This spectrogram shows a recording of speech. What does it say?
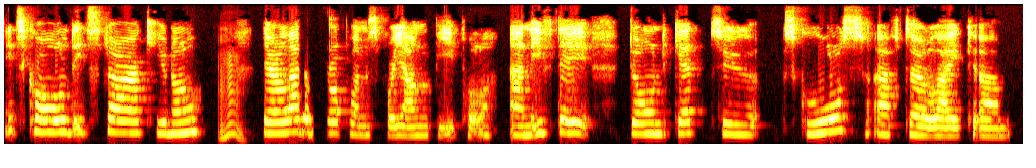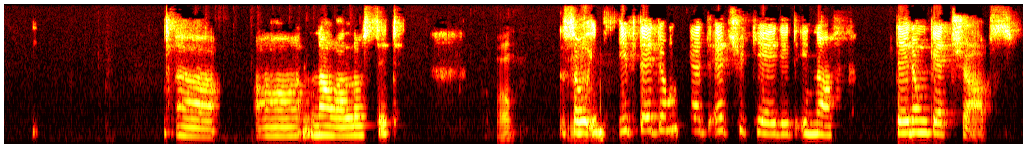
it's cold, it's dark, you know. Mhm. There are a lot of problems for young people, and if they don't get to schools after like um, uh, uh, now I lost it. Well, So if, if they don't get educated enough, they don't get jobs.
